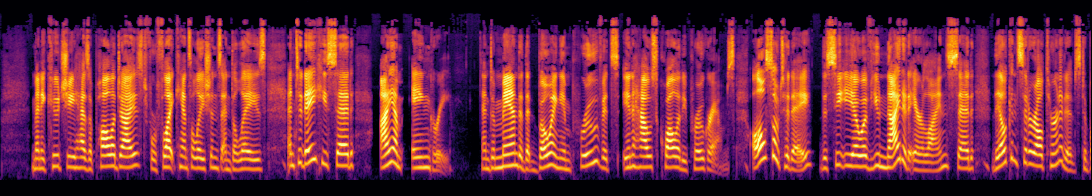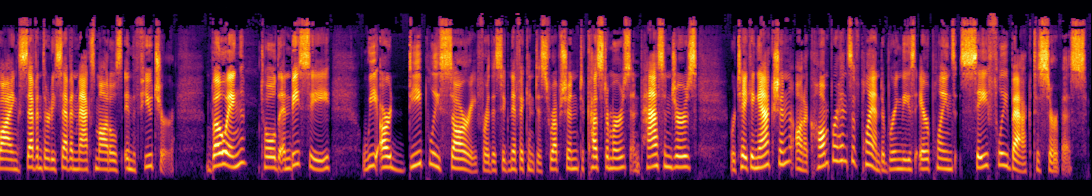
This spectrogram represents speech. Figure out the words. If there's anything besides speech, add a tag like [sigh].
Minicucci has apologized for flight cancellations and delays, and today he said, I am angry and demanded that Boeing improve its in house quality programs. Also today, the CEO of United Airlines said they'll consider alternatives to buying 737 MAX models in the future. Boeing told NBC, we are deeply sorry for the significant disruption to customers and passengers. We're taking action on a comprehensive plan to bring these airplanes safely back to service.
